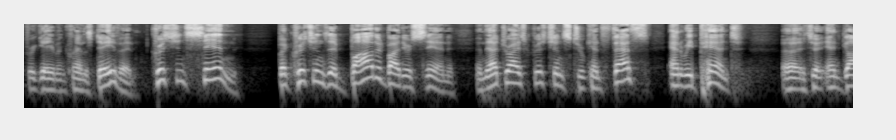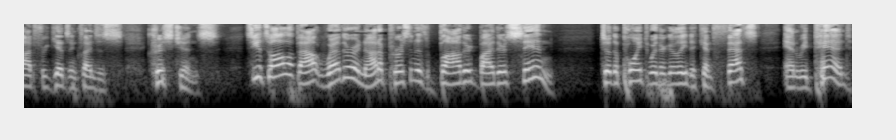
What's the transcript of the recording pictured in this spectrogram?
forgave and cleansed David. Christians sin, but Christians are bothered by their sin, and that drives Christians to confess and repent uh, to, and God forgives and cleanses Christians. See, it's all about whether or not a person is bothered by their sin to the point where they're going to confess and repent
